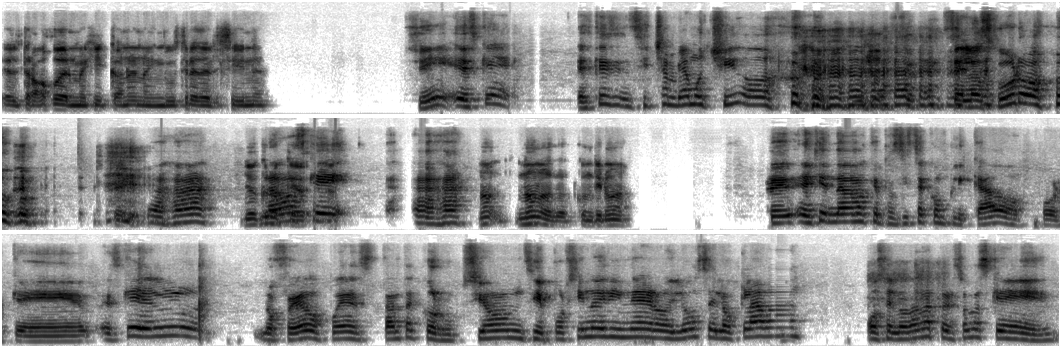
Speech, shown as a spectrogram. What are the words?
el trabajo del mexicano en la industria del cine. Sí, es que, es que sí chambeamos chido. Se los juro. Ajá. Yo creo que... que, ajá. No, no, no, continúa. Es que nada más que pues sí está complicado, porque es que él, lo feo, pues, tanta corrupción, si por sí no hay dinero y luego se lo clavan o se lo dan a personas que,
